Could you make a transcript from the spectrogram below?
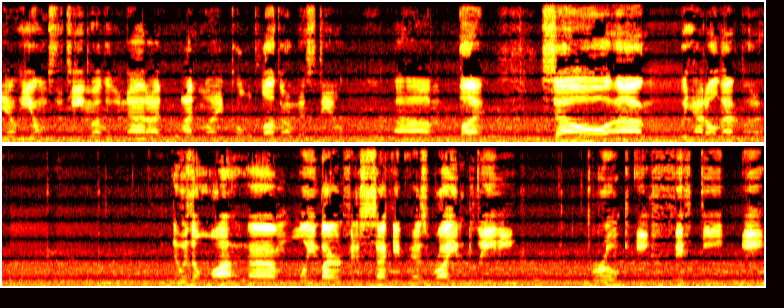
you know, he owns the team. Other than that, I'd, I'd might pull the plug on this deal. Um, but, so, um, we had all that, it was a lot. Um, William Byron finished second as Ryan Blaney broke a 58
